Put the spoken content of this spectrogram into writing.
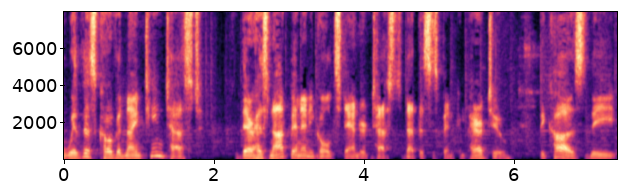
With this COVID 19 test, there has not been any gold standard test that this has been compared to because the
